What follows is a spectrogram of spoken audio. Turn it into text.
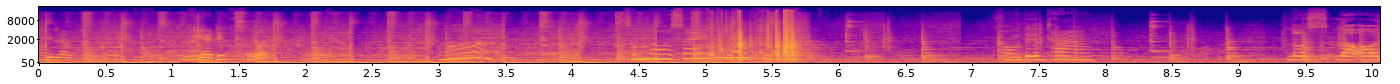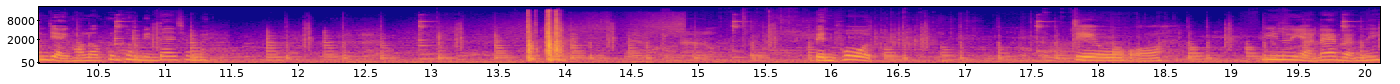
ที่เราไม่อยากได้ขวดอ๋อสมอไซส์นะของเดินทาง เราเราเอาอันใหญ่ของเราขึ้นเครื่องบินได้ใช่ไหมเป็นโพด เจลอ๋อนี่หนูอยากได้แบบนี้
